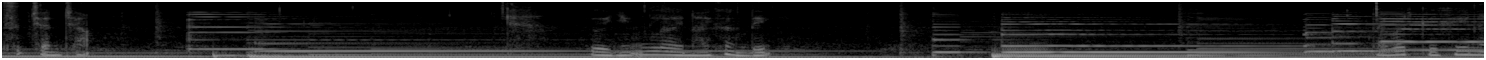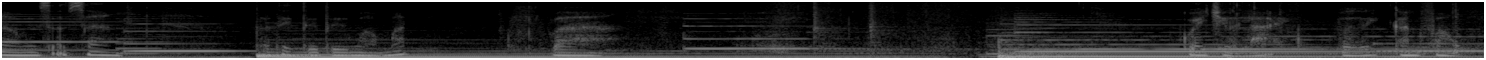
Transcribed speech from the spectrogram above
sự trân trọng. Gửi những lời nói khẳng định. Và bất cứ khi nào mình sẵn sàng, có thể từ từ mở mắt và quay trở lại với căn phòng.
